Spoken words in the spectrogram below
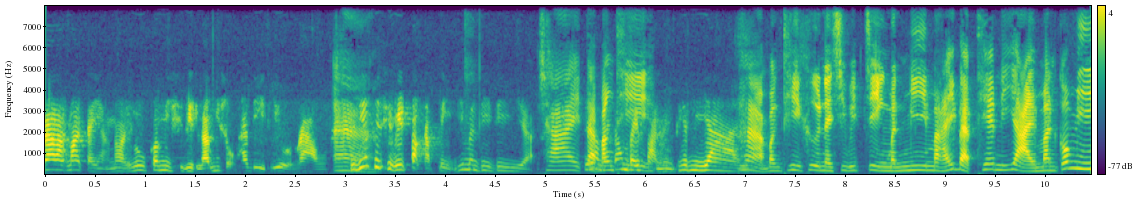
น่ารักมากแต่อย่างน้อยลูกก็มีชีวิตแล้วมีสุขภาพดีที่อยู่กับเราอ่าคือนี่คือชีวิตปกติที่มันดีๆอะใช่แต่บางเรไม่ทีต้องไปฝันถึงเทพนิยายค่ะบางทีคือในชีวิตจริง มันมีไหมแบบเทพนิยายมันก็มี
